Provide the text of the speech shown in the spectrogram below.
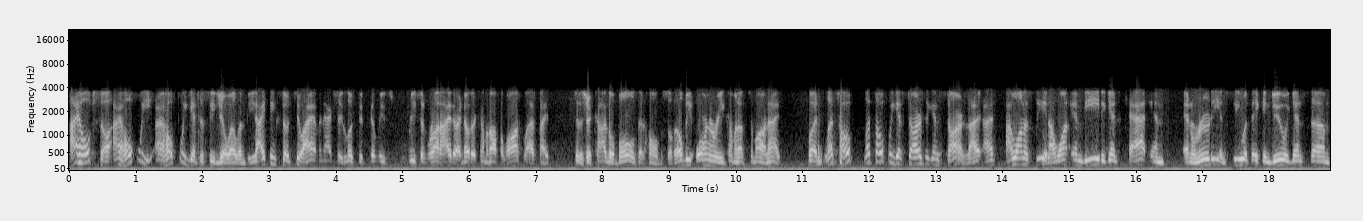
I hope so. I hope we. I hope we get to see Joel Embiid. I think so too. I haven't actually looked at Philly's recent run either. I know they're coming off a loss last night to the Chicago Bulls at home, so they'll be ornery coming up tomorrow night. But let's hope. Let's hope we get stars against stars. I I, I want to see it. I want Embiid against Cat and and Rudy and see what they can do against um,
